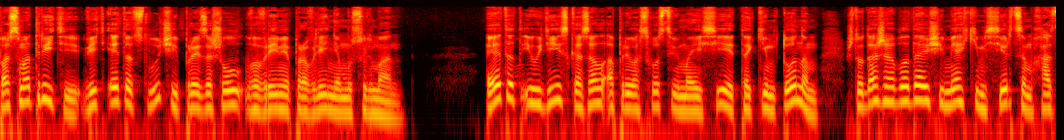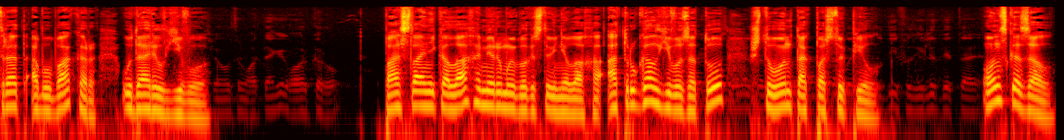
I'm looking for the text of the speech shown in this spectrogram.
Посмотрите, ведь этот случай произошел во время правления мусульман. Этот иудей сказал о превосходстве Моисея таким тоном, что даже обладающий мягким сердцем Хазрат Абу Бакр ударил его. Посланник Аллаха, мир ему и благословение Аллаха, отругал его за то, что он так поступил. Он сказал,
